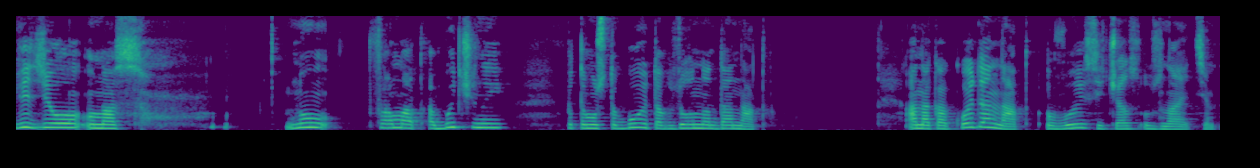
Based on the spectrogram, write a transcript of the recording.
Видео у нас ну, формат обычный, потому что будет обзор на донат. А на какой донат вы сейчас узнаете.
